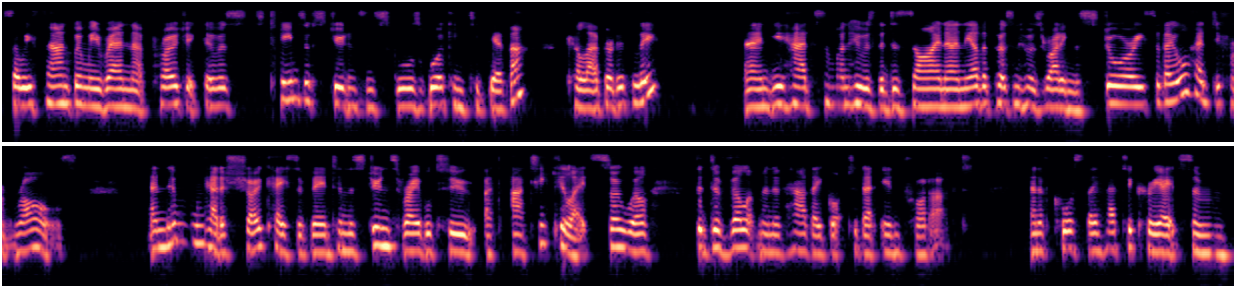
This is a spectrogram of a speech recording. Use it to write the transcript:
So we found when we ran that project, there was teams of students and schools working together collaboratively. And you had someone who was the designer and the other person who was writing the story. So they all had different roles. And then we had a showcase event, and the students were able to articulate so well the development of how they got to that end product. And of course, they had to create some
